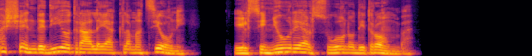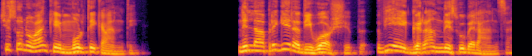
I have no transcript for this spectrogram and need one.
Ascende Dio tra le acclamazioni, il Signore al suono di tromba. Ci sono anche molti canti. Nella preghiera di worship vi è grande esuberanza.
